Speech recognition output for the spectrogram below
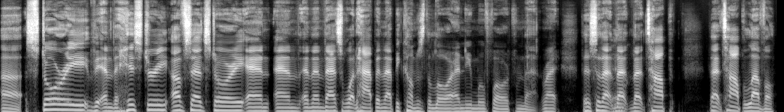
uh story the, and the history of said story and and and then that's what happened that becomes the lore and you move forward from that right? So that Yeah. that that top that top level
